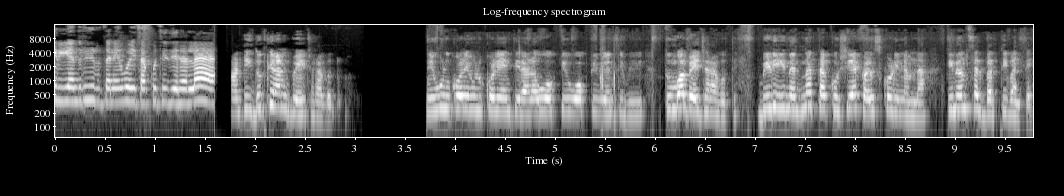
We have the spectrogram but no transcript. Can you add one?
ಇರಿ ಅಂದ್ರೆ ಇರ್ತಾನೆ ಹೋಯ್ತಾ ಕೂತಿದ್ದೀರಲ್ಲ? ಆಂಟಿ ಇದಕ್ಕೆ ನನಗೆ ಬೇಜಾರಾಗೋದು. ನೀವು ಉಳ್ಕೊಳ್ಳಿ ಉಳ್ಕೊಳ್ಳಿ ಅಂತೀರಾ? ನಾವು ಹೋಗ್ತೀವಿ ಹೋಗ್ತೀವಿ ಅಂತೀವಿ. ತುಂಬಾ ಬೇಜಾರಾಗುತ್ತೆ. ಬಿಡಿ ನಗ್ನತ್ತ ಖುಷಿಯಾಗಿ ಕಳಿಸ್ಕೊಡಿ ನಮ್ಮನ್ನ ಇನ್ನೊಂದ್ಸಲ ಬರ್ತೀವಂತೆ.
